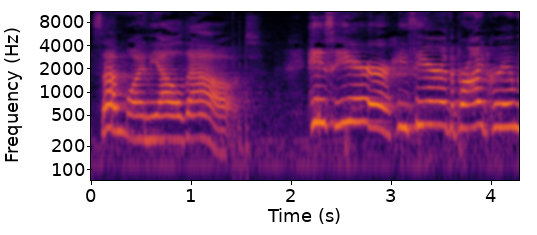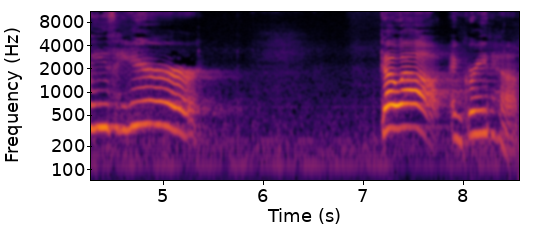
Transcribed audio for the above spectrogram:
someone yelled out, He's here! He's here! The bridegroom, he's here! Go out and greet him.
